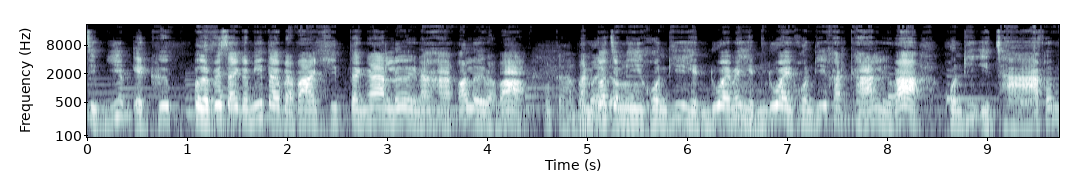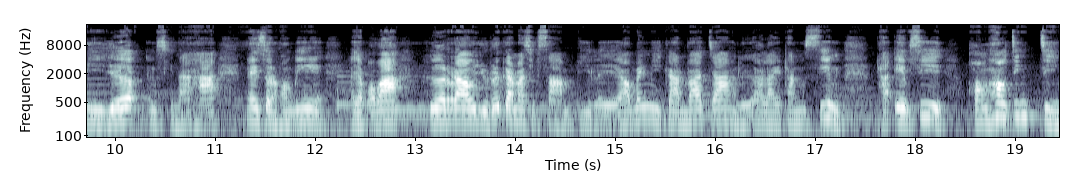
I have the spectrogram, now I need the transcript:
20 21 คือเปิดไปใส่กับมีแต่แบบว่าคลิปแต่งงานเลยนะคะ ก็เลยแบบว่า มันก็หาไพ่มันไว้ก็จะมีดอคนที่เห็นด้วยไม่เห็นด้วยคนที่คัดค้านหรือว่าคนที่อิจฉาก็มีเยอะจังสินะคะ ในส่วนของที่อยากบอกว่าคือเราอยู่ด้วยกันมา 13 ปีแล้ว ไม่มีการว่าจ้างหรืออะไรทั้งสิ้น ถ้าเอฟซีของเฮาจริง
